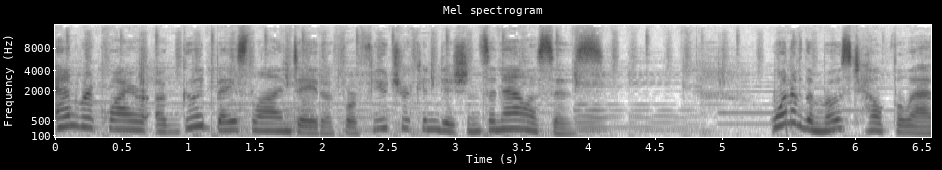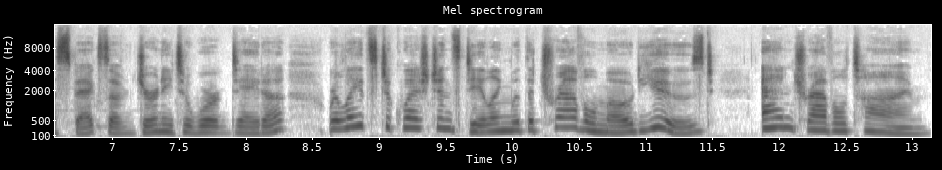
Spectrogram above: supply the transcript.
and require a good baseline data for future conditions analysis. One of the most helpful aspects of Journey to Work data relates to questions dealing with the travel mode used and travel time.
